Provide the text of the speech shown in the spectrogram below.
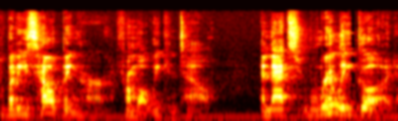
but he's helping her, from what we can tell. And that's really good.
